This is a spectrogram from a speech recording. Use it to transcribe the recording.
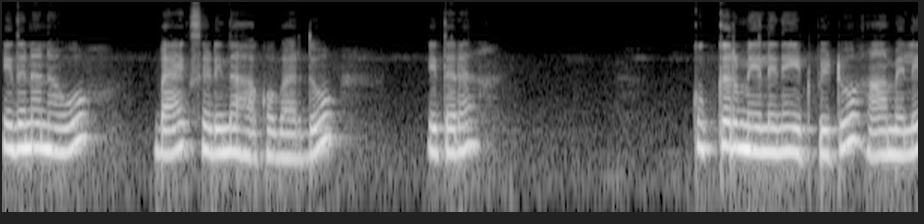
ಇದನ್ನು ನಾವು ಬ್ಯಾಕ್ ಸೈಡಿಂದ ಹಾಕೋಬಾರ್ದು. ಈ ಥರ ಕುಕ್ಕರ್ ಮೇಲೇ ಇಟ್ಬಿಟ್ಟು ಆಮೇಲೆ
